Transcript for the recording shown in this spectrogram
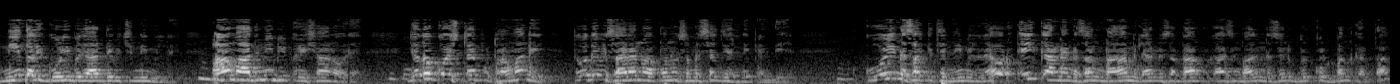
ਨੀਂਦ ਵਾਲੀ ਗੋਲੀ ਬਾਜ਼ਾਰ ਦੇ ਵਿੱਚ ਨਹੀਂ ਮਿਲ ਰਹੀ ਆਮ ਆਦਮੀ ਵੀ ਪਰੇਸ਼ਾਨ ਹੋ ਰਿਹਾ ਜਦੋਂ ਕੋਈ ਸਟੈਪ ਉਠਾਵਾਂਗੇ ਤਾਂ ਉਹਦੇ ਵਿੱਚ ਸਾਰਿਆਂ ਨੂੰ ਆਪਾਂ ਨੂੰ ਸਮੱਸਿਆ ਝੇਲਣੀ ਪੈਂਦੀ ਹੈ। ਕੋਈ ਨਸ਼ਾ ਕਿੱਥੇ ਨਹੀਂ ਮਿਲ ਰਿਹਾ ਔਰ ਇਹੀ ਕਾਰਨ ਹੈ ਨਸ਼ਾ ਨਾ ਮਿਲਿਆ ਵੀ ਸਰਦਾਰ ਪ੍ਰਕਾਸ਼ ਸਿੰਘ ਬਾਦਲ ਨੇ ਨਸ਼ੇ ਨੂੰ ਬਿਲਕੁਲ ਬੰਦ ਕਰਤਾ।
